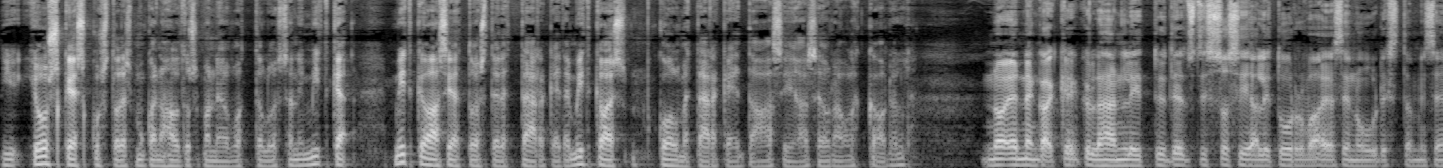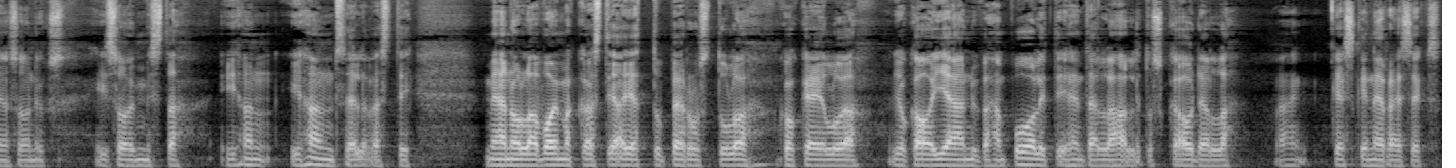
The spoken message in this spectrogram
niin jos keskusta olisi mukana hallitusohjelmaneuvotteluissa, niin mitkä, mitkä asiat olisivat teille tärkeitä? Mitkä olisi kolme tärkeintä asiaa seuraavalle kaudelle? No ennen kaikkea kyllähän liittyy tietysti sosiaaliturvaa ja sen uudistamiseen. Se on yksi isoimmista ihan, ihan selvästi. Mehän ollaan voimakkaasti ajettu perustulokokeilua, joka on jäänyt vähän puolitiehen tällä hallituskaudella, vähän keskeneräiseksi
